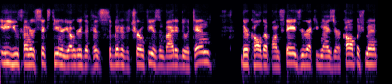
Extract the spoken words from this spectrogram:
any youth hunter 16 or younger that has submitted a trophy is invited to attend. They're called up on stage. We recognize their accomplishment.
